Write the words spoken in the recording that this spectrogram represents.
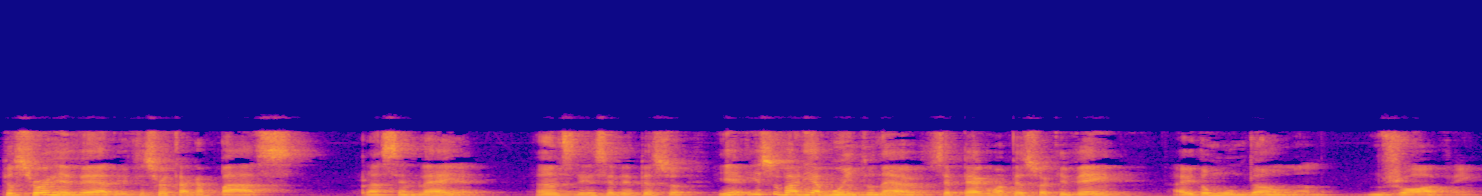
que o Senhor revele, que o Senhor traga paz para a Assembleia antes de receber a pessoa. E isso varia muito, né? Você pega uma pessoa que vem aí do mundão, um jovem,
